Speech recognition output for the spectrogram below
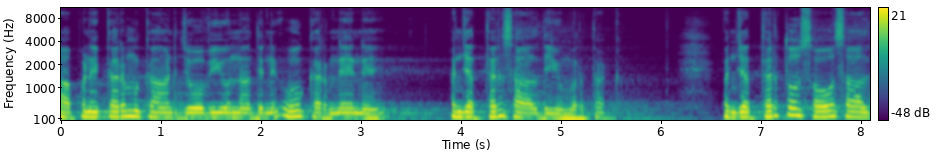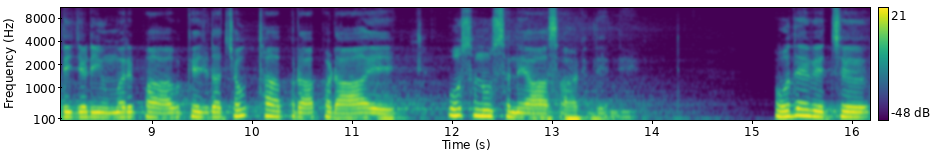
ਆਪਣੇ ਕਰਮ ਕਾਂਡ ਜੋ ਵੀ ਉਹਨਾਂ ਦੇ ਨੇ, ਉਹ ਕਰਨੇ ਨੇ 75 ਸਾਲ ਦੀ ਉਮਰ ਤੱਕ। 75 ਤੋਂ 100 ਸਾਲ ਦੀ ਜਿਹੜੀ ਉਮਰ ਭਾਵ ਕਿ ਜਿਹੜਾ ਚੌਥਾ ਪੜਾ ਪੜਾਅ ਏ, ਉਸ ਨੂੰ ਸੰਨਿਆਸ ਆਖਦੇ ਨੇ। ਉਹਦੇ ਵਿੱਚ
